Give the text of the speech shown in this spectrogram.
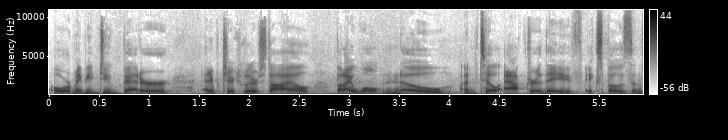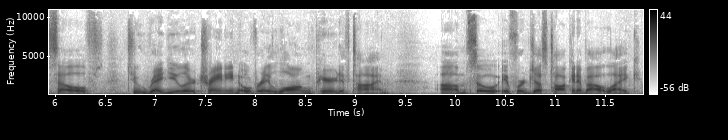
or maybe do better at a particular style, but I won't know until after they've exposed themselves to regular training over a long period of time. Um, so if we're just talking about like,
